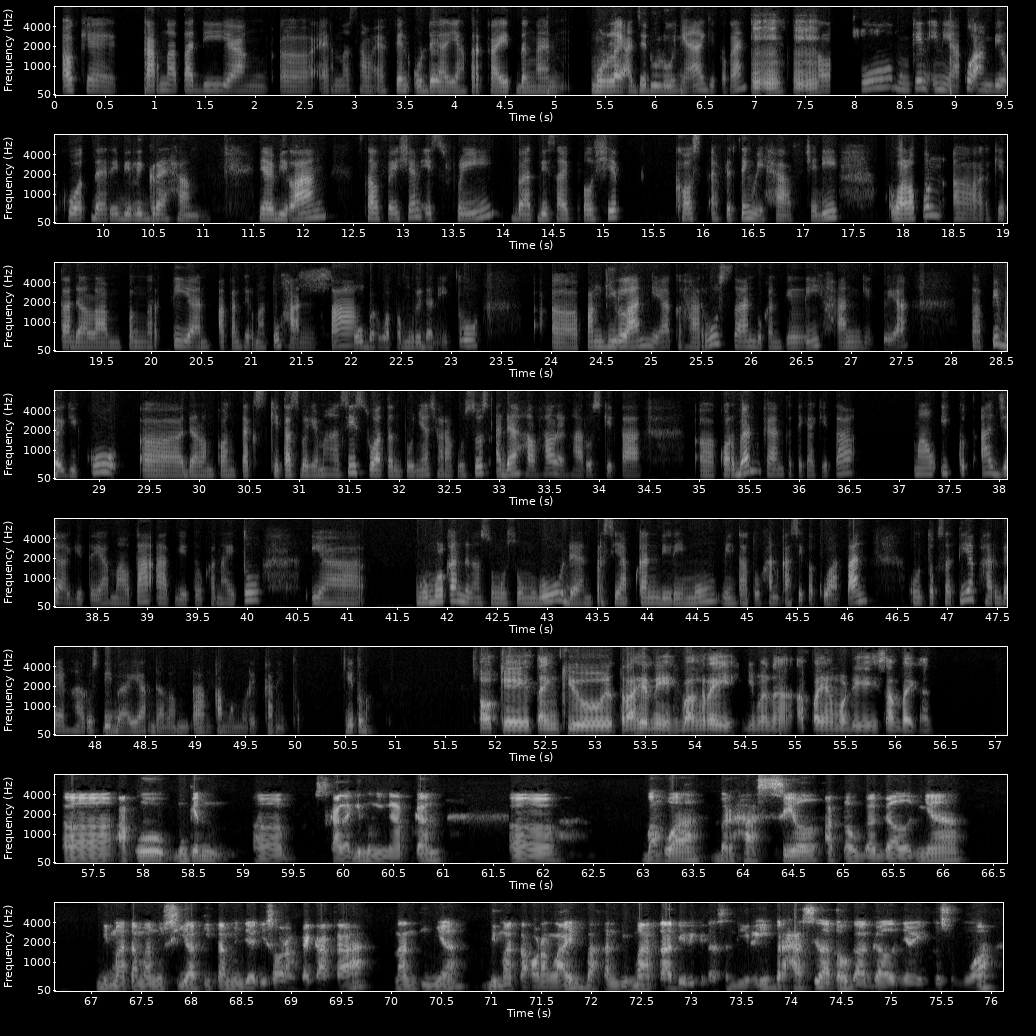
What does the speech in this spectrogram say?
Oke. Okay karena tadi yang uh, Ernest sama Evin udah yang terkait dengan mulai aja dulunya gitu kan. Mm -mm. Kalau aku mungkin ini aku ambil quote dari Billy Graham. Dia bilang salvation is free but discipleship cost everything we have. Jadi walaupun uh, kita dalam pengertian akan firman Tuhan tahu bahwa pemuridan itu uh, panggilan ya, keharusan bukan pilihan gitu ya. Tapi bagiku uh, dalam konteks kita sebagai mahasiswa tentunya secara khusus ada hal-hal yang harus kita uh, korbankan ketika kita mau ikut aja gitu ya, mau taat gitu. Karena itu ya gumulkan dengan sungguh-sungguh dan persiapkan dirimu, minta Tuhan kasih kekuatan untuk setiap harga yang harus dibayar dalam rangka memuridkan itu. Gitu, Bang. Oke, okay, thank you. Terakhir nih, Bang Ray, gimana? Apa yang mau disampaikan? Uh, aku mungkin uh, sekali lagi mengingatkan uh, bahwa berhasil atau gagalnya di mata manusia kita menjadi seorang PKK nantinya di mata orang lain bahkan di mata diri kita sendiri berhasil atau gagalnya itu semua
